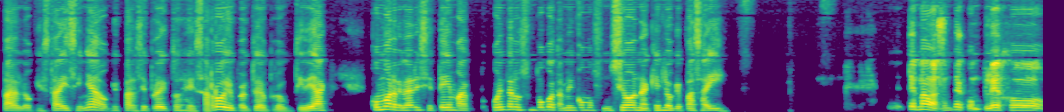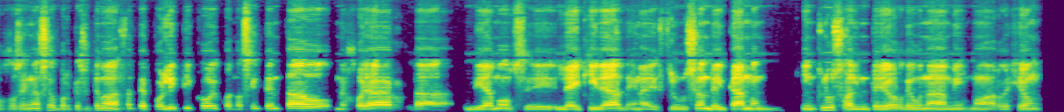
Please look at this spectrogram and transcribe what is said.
para lo que está diseñado, que es para hacer proyectos de desarrollo, proyectos de productividad. ¿Cómo arreglar ese tema? Cuéntanos un poco también cómo funciona, qué es lo que pasa ahí. Tema bastante complejo, José Ignacio, porque es un tema bastante político y cuando se ha intentado mejorar digamos, eh, la equidad en la distribución del canon, incluso al interior de una misma región,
